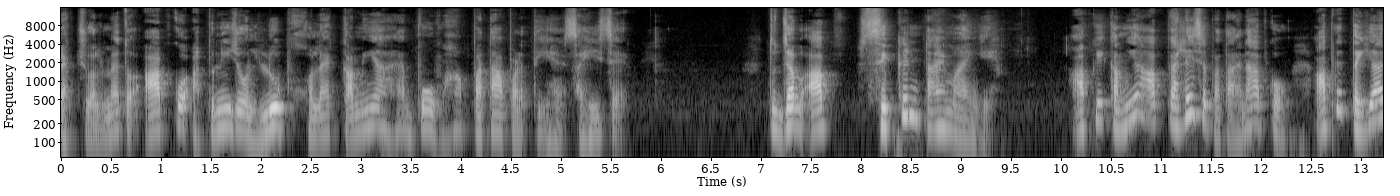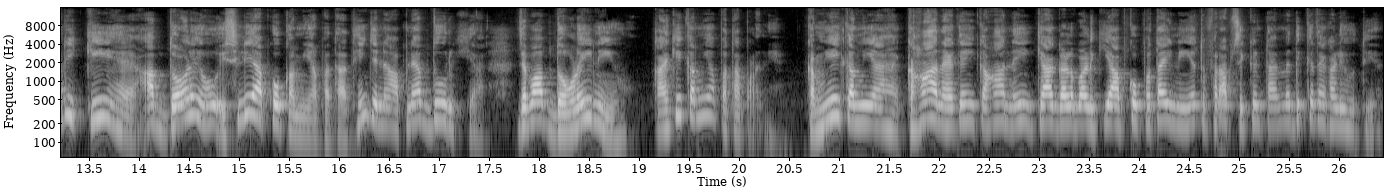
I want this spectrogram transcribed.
एक्चुअल में तो आपको अपनी जो लूप होल है, कमियाँ हैं, वो वहाँ पता पड़ती हैं सही से। तो जब आप सेकंड टाइम आएँगे। आपकी कमियाँ आप पहले से पता है ना आपको। आपने तैयारी की है, आप दौड़े हो, इसलिए आपको कमियाँ पता थी जिन्हें आपने अब दूर किया। जब आप दौड़े ही नहीं हो काय की कमियाँ पता पड़नी है? कमियाँ ही कमियाँ हैं। कहाँ रह गई, कहाँ नहीं, क्या गड़बड़ किया आपको पता ही नहीं है तो फिर आप सेकेंड टाइम में दिक्कतें खड़ी होती है।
